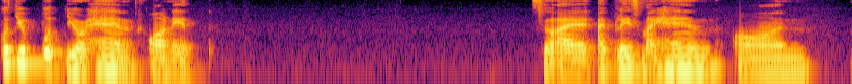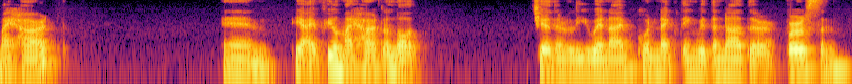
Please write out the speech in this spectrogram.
could you put your hand on it? So I, I place my hand on my heart and yeah, I feel my heart a lot generally when I'm connecting with another person.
